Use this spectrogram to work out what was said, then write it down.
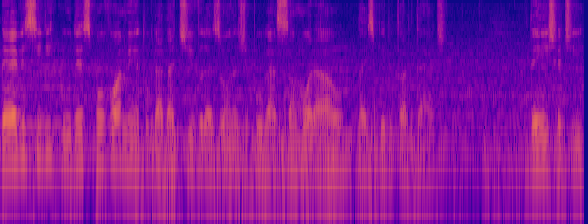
Deve-se-lhe o despovoamento gradativo das zonas de purgação moral da espiritualidade. Deixa-te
